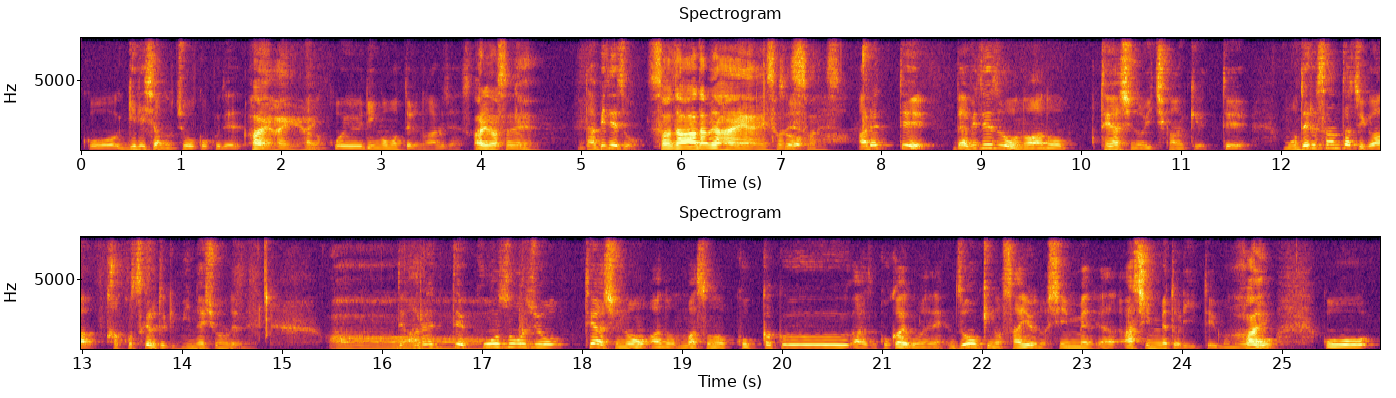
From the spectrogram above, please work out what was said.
こうギリシャの彫刻で、はいはいはい、あのこういうリンゴ持ってるのあるじゃないですか。ありますね。ダビデ像。そうだダビデはいはいそうですそう。です。あれってダビデ像のあの手足の位置関係ってモデルさんたちがかっこつける時みんな一緒なんだよね。あであれって構造上手足のあの、まあ、その骨格あ骨格ごめんね。臓器の左右のシンメアシンメトリーっていうものを、はい、こう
